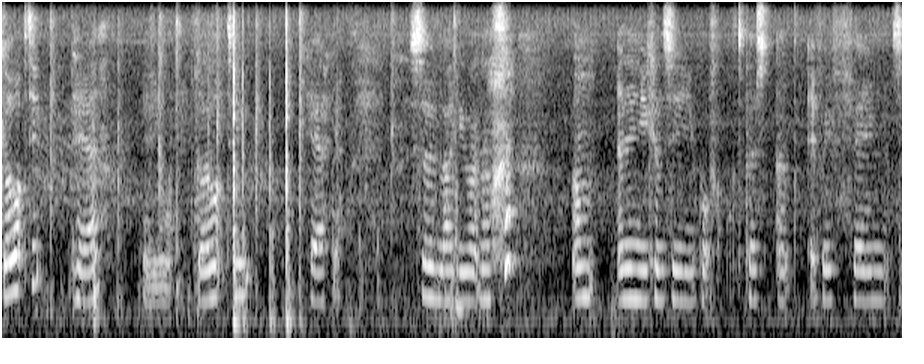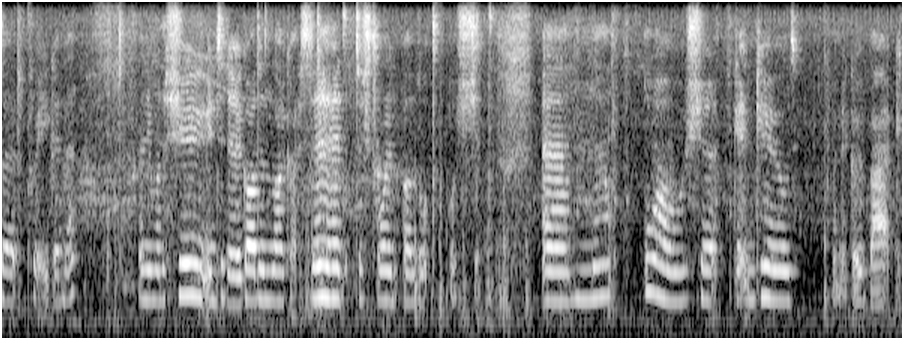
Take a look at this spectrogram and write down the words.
go up to here want go up to here, yeah. So laggy right now. um and then you can see you've got octopus and everything, so it's pretty good now. And you want to shoot into the garden, like I said, destroying a lot of shit. And now, whoa, shit, getting killed. I'm gonna go back.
